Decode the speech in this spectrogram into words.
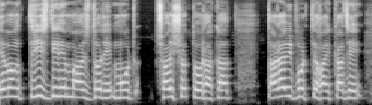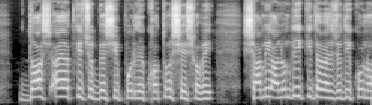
এবং ত্রিশ দিনে মাস ধরে মোট ছয়শত রাকাত তারাবি পড়তে হয়। কাজে দশ আয়াত কিছু বেশি পড়লে খতম শেষ হবে। স্বামী আলমগীর কিতাবে যদি কোনো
